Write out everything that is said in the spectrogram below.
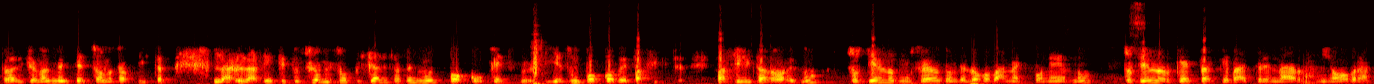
tradicionalmente son los artistas. La, las instituciones oficiales hacen muy poco, que es, y es un poco de facilitadores, ¿no? Sostienen los museos donde luego van a exponer, ¿no? Sostienen la orquesta que va a estrenar mi obra,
